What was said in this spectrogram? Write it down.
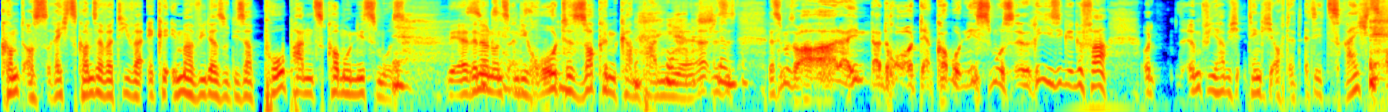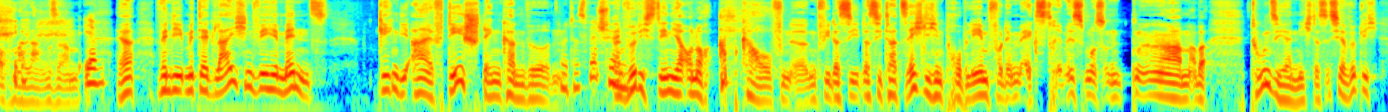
kommt aus rechtskonservativer Ecke immer wieder so dieser Popanz-Kommunismus. Ja, Wir erinnern uns an die rote Socken-Kampagne. Ja, das, ist, das ist immer so, ah, oh, da hinten da droht der Kommunismus, äh, riesige Gefahr. Und irgendwie habe ich, denke ich auch, jetzt reicht's auch mal langsam. ja. ja. Wenn die mit der gleichen Vehemenz gegen die AfD stänkern würden, schön. dann würde ich es denen ja auch noch abkaufen irgendwie, dass sie, dass sie tatsächlich ein Problem vor dem Extremismus und haben. Aber tun sie ja nicht. Das ist ja wirklich,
